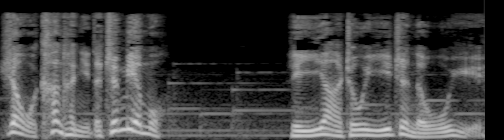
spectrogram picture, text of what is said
让我看看你的真面目！李亚洲一阵的无语，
